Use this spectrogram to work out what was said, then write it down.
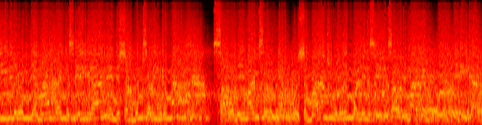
ജീവിതവും ജമാക്കായി നിസ്കരിക്കാൻ എന്റെ ശബ്ദം ശ്രവിക്കുന്ന സഹോദരിമാരും ശ്രദ്ധിക്കണം. പുരുഷന്മാരാണ് കൂടുതൽ പള്ളി നിസ്കരിക്കുക. സഹോദരിമാരൊക്കെ എപ്പോഴും ഒറ്റയ്ക്കാറ്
